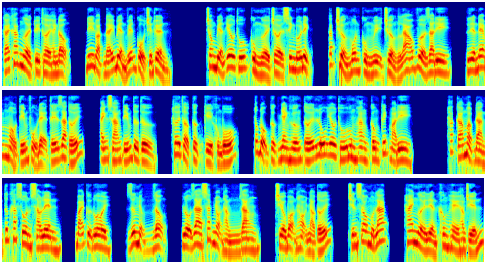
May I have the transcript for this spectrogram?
Cái khác người tùy thời hành động, đi đoạt đáy biển viễn cổ chiến thuyền. Trong biển yêu thú cùng người trời sinh đối địch, các trưởng môn cùng ngụy trưởng lão vừa ra đi, liền đem màu tím phủ đệ tế ra tới, ánh sáng tím từ từ, hơi thở cực kỳ khủng bố, tốc độ cực nhanh hướng tới lũ yêu thú hung hăng công kích mà đi. Hắc cá mập đàn tức khắc xôn sao lên, bãi cự đuôi, dương miệng rộng, lộ ra sắc nhọn hàm răng, chiều bọn họ nhào tới, chiến sau một lát, hai người liền không hề ham chiến,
